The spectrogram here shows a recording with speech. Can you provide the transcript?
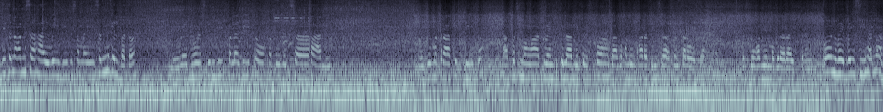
Nandito na kami sa highway dito sa may San Miguel ba to? May red horse din dito pala dito, katulad sa Kami. Medyo matraffic dito. Tapos mga 20 kilometers pa bago kami makarating sa Santa Rosa. Tapos doon kami magra-right turn. Oh, Nueva Ecija na.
